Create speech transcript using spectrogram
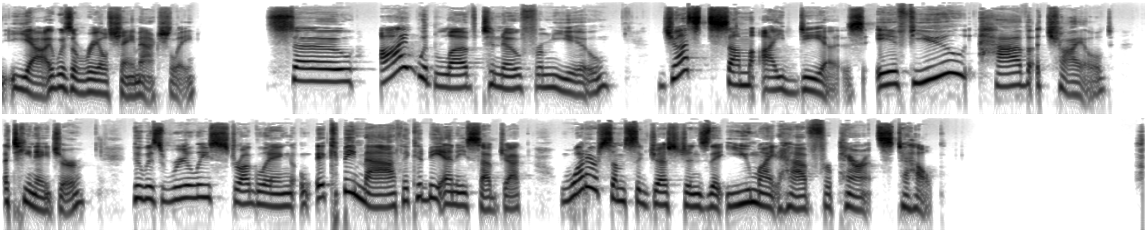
Yeah, it was a real shame, actually. So I would love to know from you just some ideas. If you have a child, a teenager, who is really struggling, it could be math, it could be any subject. what are some suggestions that you might have for parents to help?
